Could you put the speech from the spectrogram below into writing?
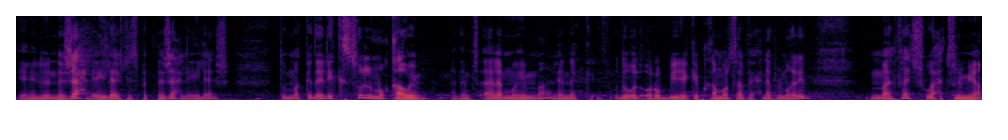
يعني نجاح العلاج نسبة نجاح العلاج. ثم كذلك السل المقاوم. هذا مسألة مهمة لأن في الدول الأوروبية كيبقى مرتفع. حنا في المغرب ما فاتش 1%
